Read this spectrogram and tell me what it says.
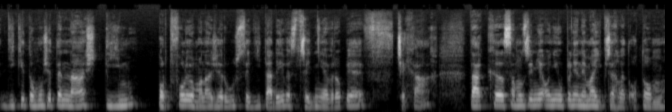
díky tomu, že ten náš tým portfolio manažerů sedí tady ve střední Evropě, v Čechách, tak eh, samozřejmě oni úplně nemají přehled o tom,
